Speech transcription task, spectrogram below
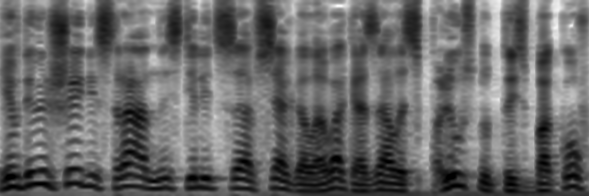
И в довершении странности лица вся голова казалась плюснутой с боков,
